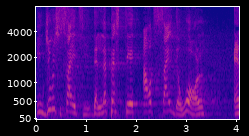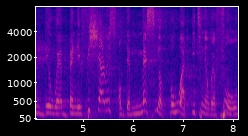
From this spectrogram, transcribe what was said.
In Jewish society, the lepers stayed outside the wall and they were beneficiaries of the mercy of people who had eaten and were full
